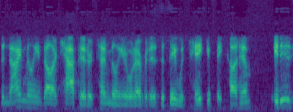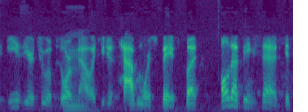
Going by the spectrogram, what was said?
the nine million dollar cap hit or ten million or whatever it is that they would take if they cut him, it is easier to absorb mm. now. Like you just have more space, but all that being said, it's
